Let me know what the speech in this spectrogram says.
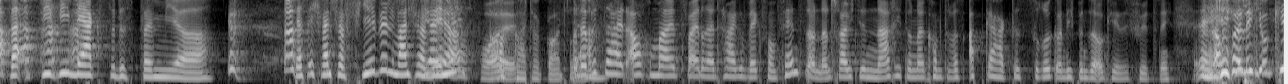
wie, wie merkst du das bei mir? Dass ich manchmal viel bin, manchmal Ja, wenig? ja, voll. Oh Gott, oh Gott. Und ja. dann bist du halt auch mal zwei, drei Tage weg vom Fenster und dann schreibe ich dir eine Nachricht und dann kommt so was Abgehacktes zurück und ich bin so, okay, sie fühlt's nicht. Ist auch völlig okay.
